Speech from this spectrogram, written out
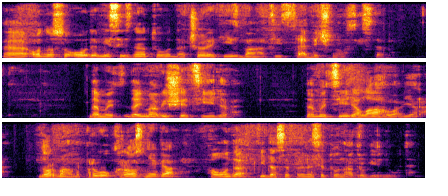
E, odnosno ovdje misli znato da čovjek izbaci sebičnost iz tebe. Da, mu je, da ima više ciljeve. Da mu je cilj Allahova vjera. Normalno, prvo kroz njega, a onda i da se prenese to na druge ljude.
